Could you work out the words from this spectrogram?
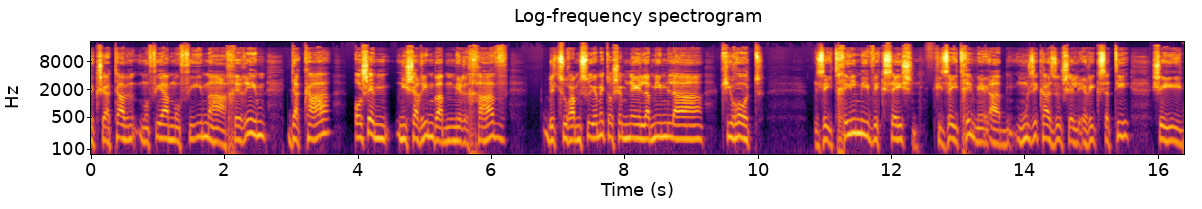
וכשאתה מופיע מופיעים האחרים, דקה, או שהם נשארים במרחב בצורה מסוימת, או שהם נעלמים לקירות. זה התחיל מוויקסיישן, כי זה התחיל מהמוזיקה הזו של אריק סטי, שהיא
